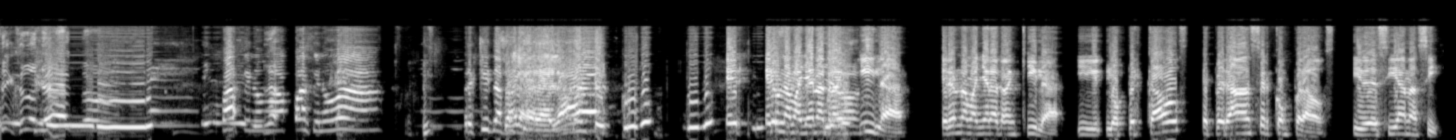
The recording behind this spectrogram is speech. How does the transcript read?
Rico lo tengo. Pase nomás, pase nomás. Fresquita, fresquita. adelante. Er- Era una mañana tranquila. Era una mañana tranquila. Y los pescados esperaban ser comprados. Y decían así.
